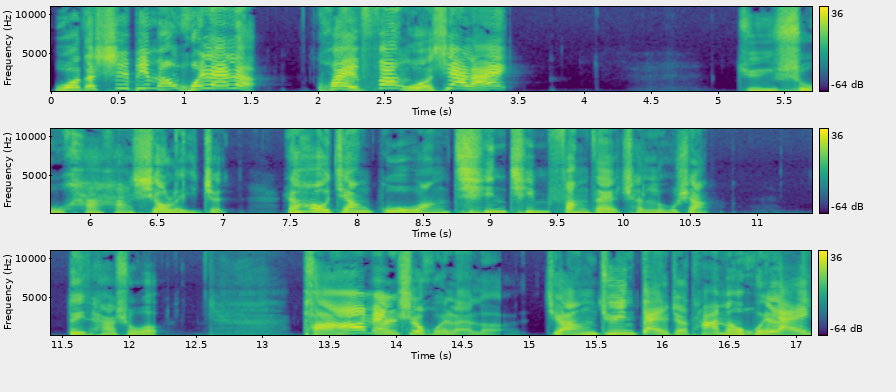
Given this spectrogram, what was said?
我的士兵们回来了，快放我下来！”巨树哈哈笑了一阵。然后将国王轻轻放在城楼上，对他说：“他们是回来了，将军带着他们回来，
